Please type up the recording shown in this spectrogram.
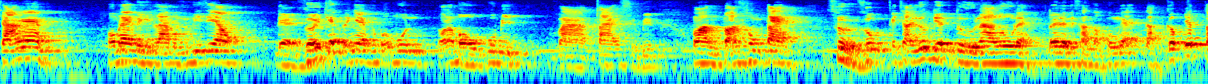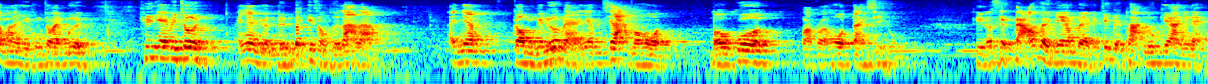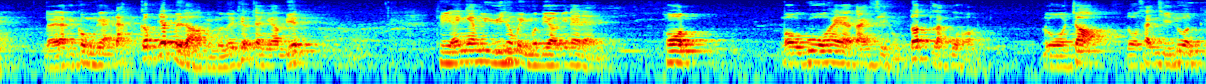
chào anh em. Hôm nay mình làm một video để giới thiệu với anh em cái bộ môn đó là bầu cua bịp và tài xỉu bịp. Hoàn toàn không tang. Sử dụng cái chai nước điện từ Lalo này. Đây là cái sản phẩm công nghệ đẳng cấp nhất năm 2020 khi anh em đi chơi, anh em cần đến bất kỳ sòng sới lạ nào. Anh em cầm cái nước này, anh em chạm vào hột, bầu cua hoặc là hột tài xỉu thì nó sẽ báo về anh em về cái chiếc điện thoại Nokia như này. Đấy là cái công nghệ đẳng cấp nhất bây giờ mình muốn giới thiệu cho anh em biết thì anh em lưu ý cho mình một điều như này này. Hột bầu cua hay là tài xỉu tất là của đồ trọ đồ xanh chín luôn.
